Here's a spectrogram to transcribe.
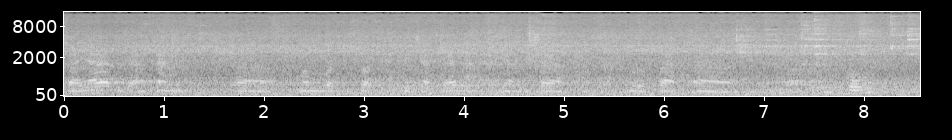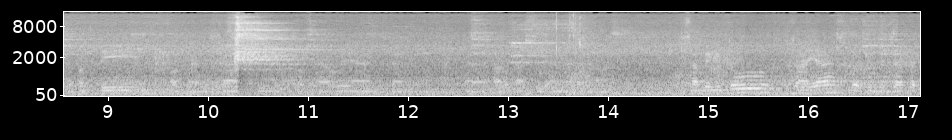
saya tidak akan uh, membuat suatu kebijakan yang bisa merubah uh, hukum seperti organisasi, pegawaian, dan uh, alokasi anggaran. Samping itu saya sebagai pejabat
